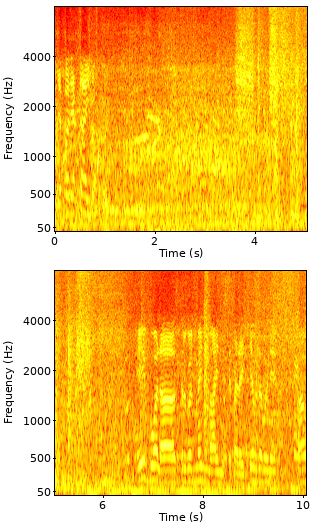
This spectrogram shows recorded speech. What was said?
Il n'y a pas d'airtime. Et voilà, c'était le Gold Mine Marine. N'hésitez pas à liker et à vous abonner. Ciao.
